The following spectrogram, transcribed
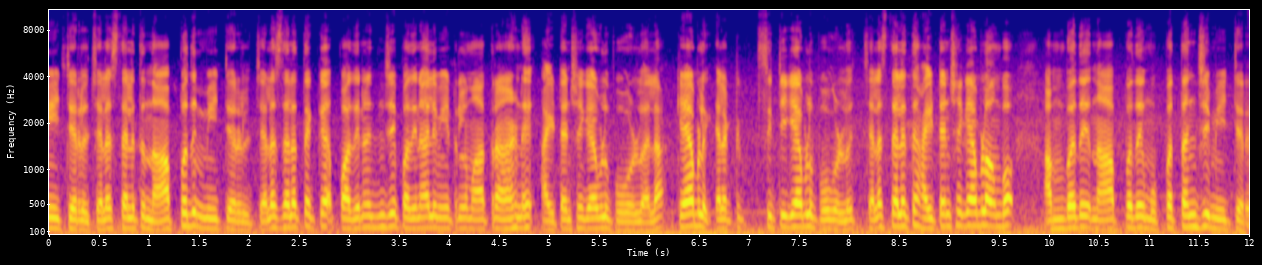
മീറ്ററിൽ ചില സ്ഥലത്ത് നാൽപ്പത് മീറ്ററിൽ ചില സ്ഥലത്തൊക്കെ പതിനഞ്ച് പതിനാല് മീറ്ററിൽ മാത്രമാണ് ഹൈ ടെൻഷൻ കേബിൾ പോകുള്ളൂ അല്ല കേബിൾ ഇലക്ട്രിസിറ്റി കേബിൾ പോകുള്ളൂ ചില സ്ഥലത്ത് ഹൈ ടെൻഷൻ കേബിൾ ആകുമ്പോൾ അമ്പത് നാൽപ്പത് മുപ്പത്തഞ്ച് മീറ്റർ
